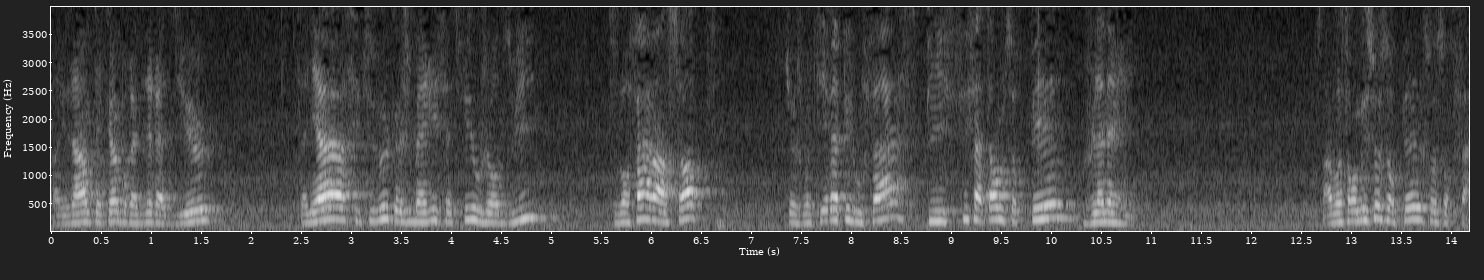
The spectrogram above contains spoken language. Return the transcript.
par exemple, quelqu'un pourrait dire à Dieu, Seigneur, si tu veux que je marie cette fille aujourd'hui, tu vas faire en sorte que je vais tirer pile ou face, puis si ça tombe sur pile, je la marie. Ça va tomber soit sur pile, soit sur face.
